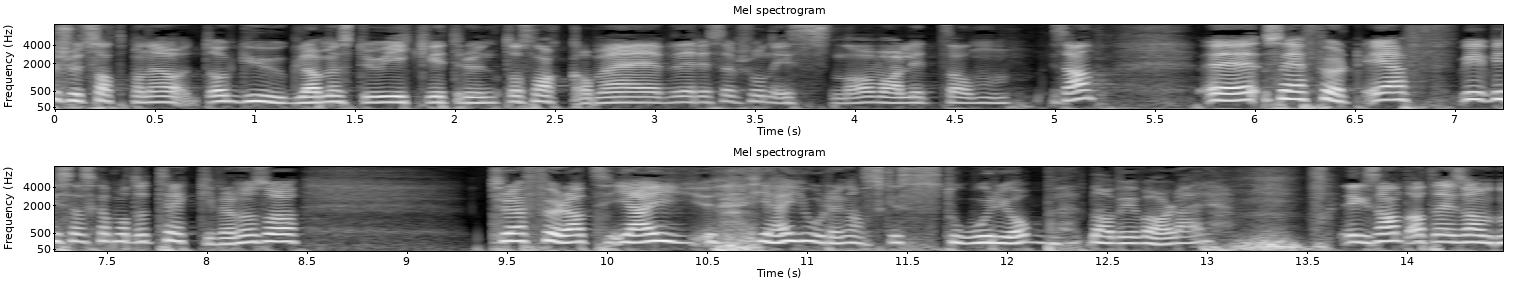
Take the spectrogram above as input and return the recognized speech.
til slutt satte meg ned og googla mens du gikk litt rundt og snakka med resepsjonisten og var litt sånn Ikke sant? Eh, så jeg følte jeg, Hvis jeg skal på en måte trekke frem det, så tror jeg føler at jeg, jeg gjorde en ganske stor jobb da vi var der. Ikke sant? At liksom,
